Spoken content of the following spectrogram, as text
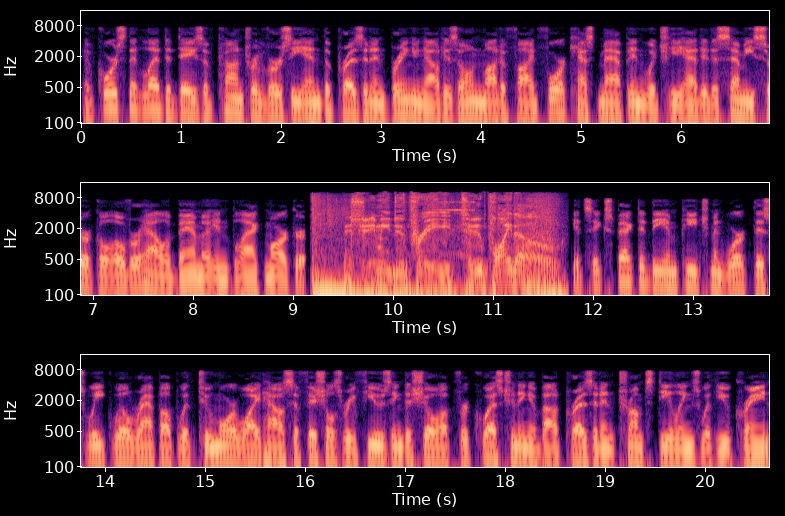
Of course that led to days of controversy and the president bringing out his own modified forecast map in which he added a semicircle over Alabama in black marker. Jamie Dupree 2.0. It's expected the impeachment work this week will wrap up with two more White House officials refusing to show up for questioning about President Trump's dealings with Ukraine.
